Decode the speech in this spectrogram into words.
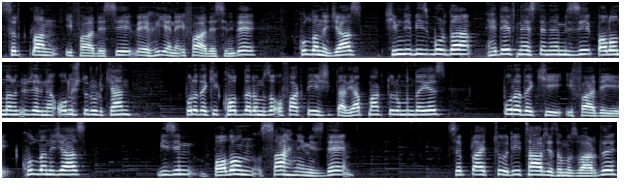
sırtlan ifadesi ve hıyene ifadesini de kullanacağız. Şimdi biz burada hedef nesnelerimizi balonların üzerine oluştururken buradaki kodlarımıza ufak değişiklikler yapmak durumundayız. Buradaki ifadeyi kullanacağız. Bizim balon sahnemizde Sprite 2D target'ımız vardı.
